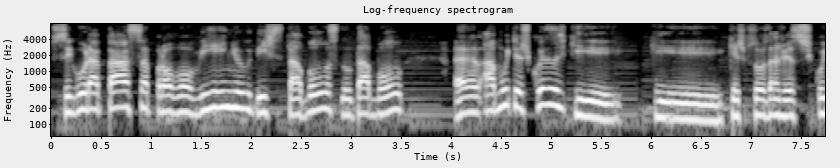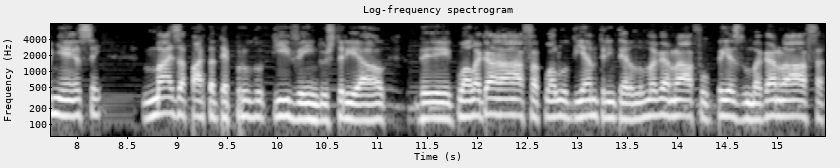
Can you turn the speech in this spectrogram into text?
segura a taça, prova o vinho, diz se está bom, se não está bom. Uh, há muitas coisas que, que, que as pessoas às vezes conhecem, mais a parte até produtiva e industrial, de qual a garrafa, qual o diâmetro interno de uma garrafa, o peso de uma garrafa,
